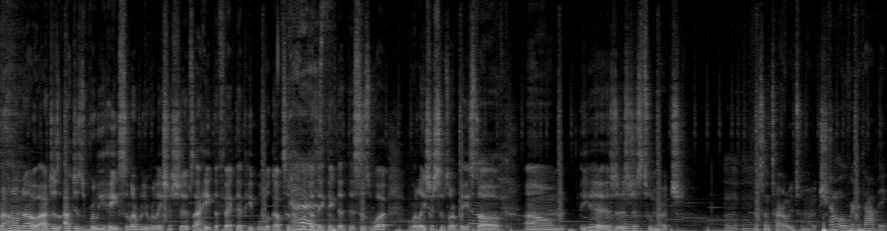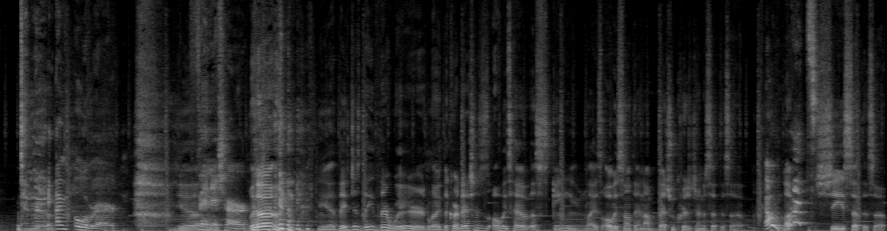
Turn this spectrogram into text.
but I don't know. I just I just really hate celebrity relationships. I hate the fact that people look up to them because they think that this is what relationships are based off. Um, yeah, it's, it's just too much. It's entirely too much. I'm over the topic. Yeah, I'm over her. yeah. Finish her. yeah, they just they they're weird. Like the Kardashians always have a scheme. Like it's always something. And I bet you Kris Jenner set this up. Oh, Like, what? She set this up.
